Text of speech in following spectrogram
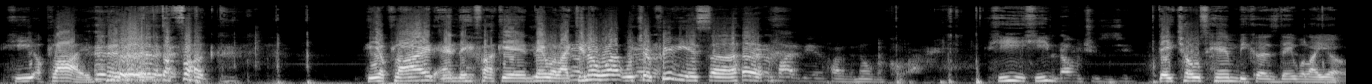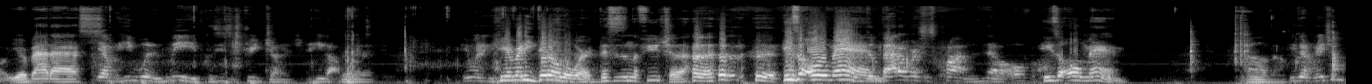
He applied. what the fuck? He applied, and they fucking they were like, you know what? With your previous, You're uh, apply to be a part of the Nova Corps. he The he Nova chooses you. they chose him because they were like, yo, you're a badass. Yeah, but he wouldn't leave because he's a street judge and he got work Yeah. to do. He wouldn't. He already did all the work. This is in the future. He's an old man. The battle versus crime is never over. He's an old man. I don't know. You gonna reach him?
